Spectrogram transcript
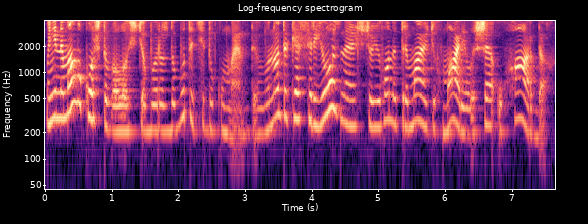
Мені немало коштувало, щоб роздобути ці документи. Воно таке серйозне, що його не тримають у хмарі, лише у хардах.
